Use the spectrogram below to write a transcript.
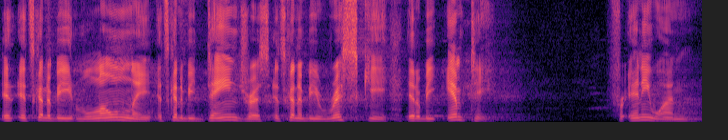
It, it's going to be lonely. It's going to be dangerous. It's going to be risky. It'll be empty for anyone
